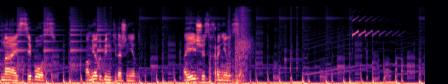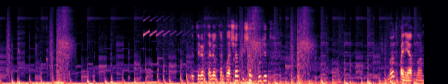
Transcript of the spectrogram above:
Nice, и босс. А у меня дубинки даже нет. А я еще и сохранился. Это вертолетная площадка сейчас будет. Ну, это понятно.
